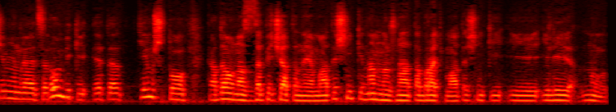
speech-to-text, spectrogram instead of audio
чем мне нравятся ромбики, это тем, что когда у нас запечатанные маточники, нам нужно отобрать маточники и, или ну,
